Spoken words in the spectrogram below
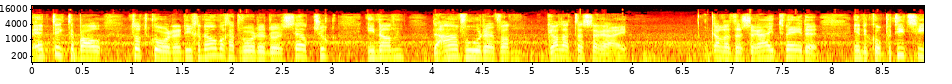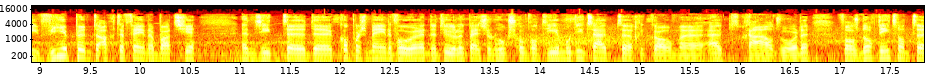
En tikt de bal tot corner. Die genomen gaat worden door Selçuk Inan. De aanvoerder van Galatasaray. Galatasaray tweede in de competitie. Vier punten achter Fenerbahce. En ziet de koppers mee naar voren natuurlijk bij zo'n hoekschop. Want hier moet iets uitgekomen, uitgehaald worden. Volgens nog niet, want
